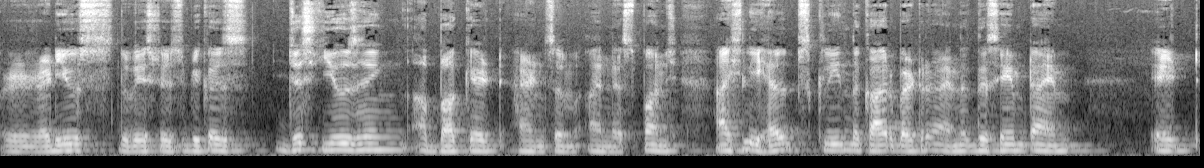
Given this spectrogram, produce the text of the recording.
reduce the wastage because just using a bucket and some and a sponge actually helps clean the car better and at the same time it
